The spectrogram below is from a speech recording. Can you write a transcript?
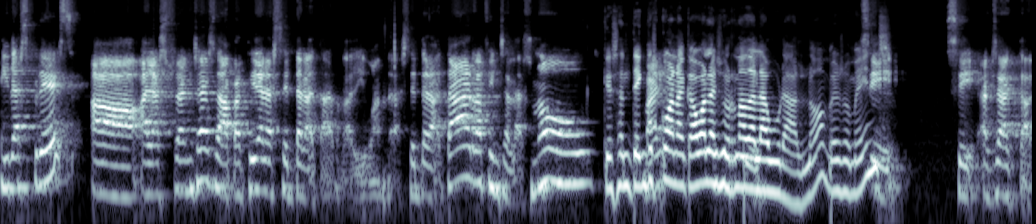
i després a, a les franges a partir de les 7 de la tarda, diuen, de les 7 de la tarda fins a les 9. Que s'entén que és quan acaba la jornada Sí. laboral, no? Més o menys. Sí, sí, exacte.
